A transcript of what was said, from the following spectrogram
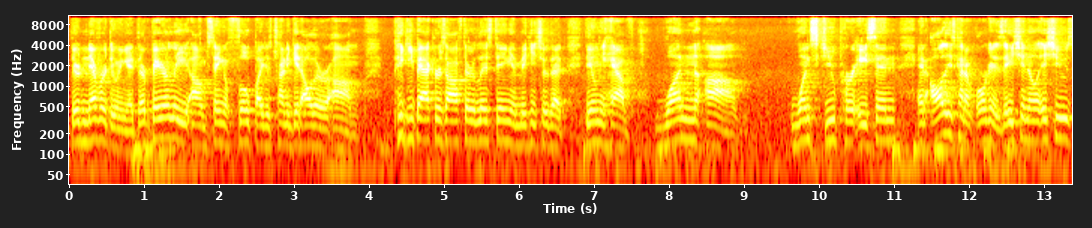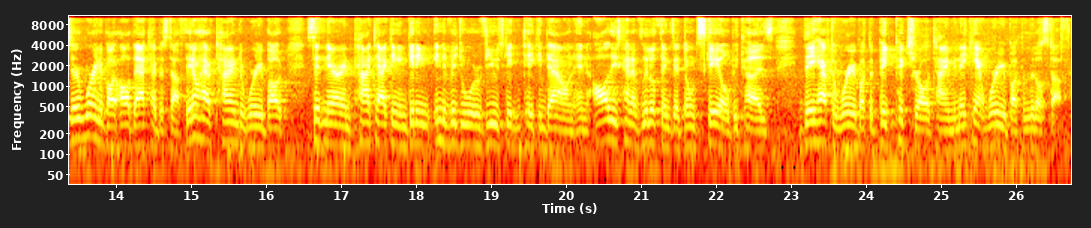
they're never doing it. They're barely um, staying afloat by just trying to get all their um, piggybackers off their listing and making sure that they only have one um, one SKU per ASIN and all these kind of organizational issues, they're worrying about all that type of stuff. They don't have time to worry about sitting there and contacting and getting individual reviews getting taken down and all these kind of little things that don't scale because they have to worry about the big picture all the time and they can't worry about the little stuff.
